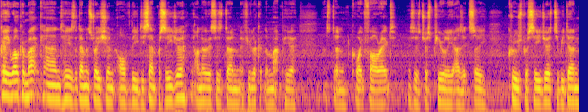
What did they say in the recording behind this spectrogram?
Okay, welcome back and here's the demonstration of the descent procedure. I know this is done, if you look at the map here, it's done quite far out. This is just purely as it's a cruise procedure to be done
